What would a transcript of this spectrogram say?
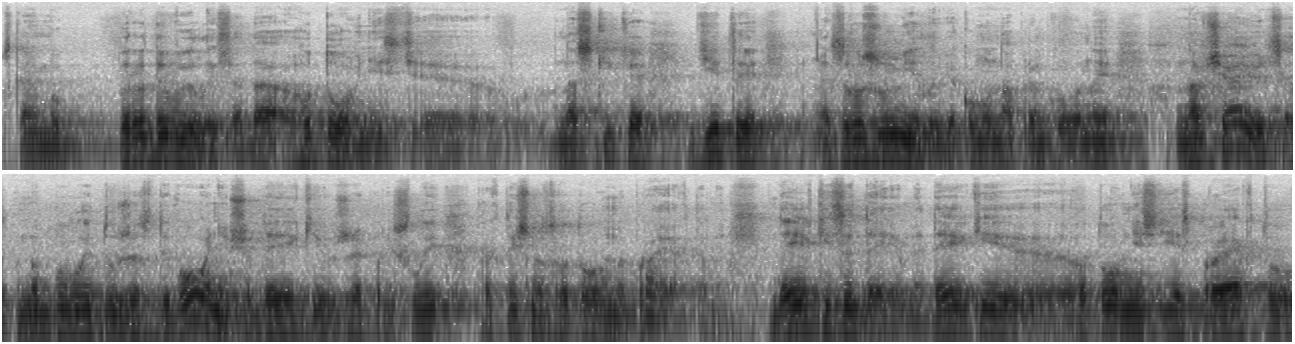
скажімо, передивилися да, готовність, е, наскільки діти зрозуміли, в якому напрямку вони навчаються. Ми були дуже здивовані, що деякі вже прийшли практично з готовими проектами, деякі з ідеями, деякі е, готовність є проекту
